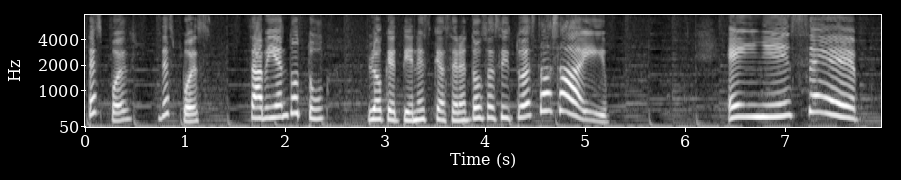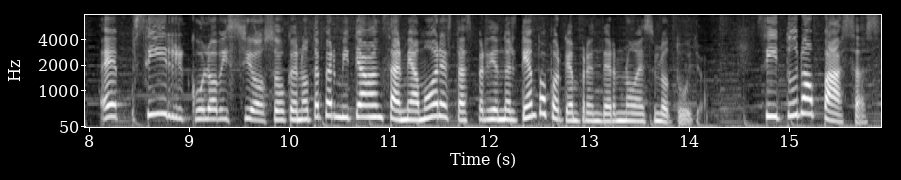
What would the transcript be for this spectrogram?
después, después, sabiendo tú lo que tienes que hacer. Entonces, si tú estás ahí en ese eh, círculo vicioso que no te permite avanzar, mi amor, estás perdiendo el tiempo porque emprender no es lo tuyo. Si tú no pasas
